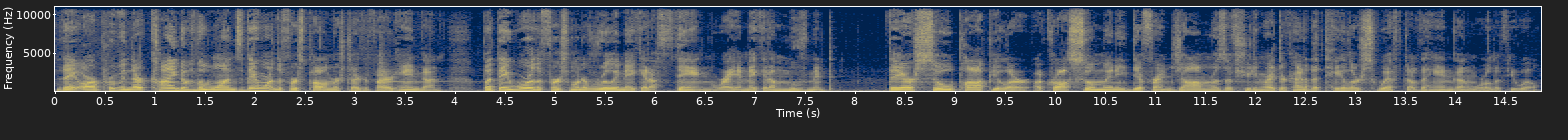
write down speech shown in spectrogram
they are proven they're kind of the ones. They weren't the first polymer striker fired handgun, but they were the first one to really make it a thing, right, and make it a movement. They are so popular across so many different genres of shooting, right? They're kind of the Taylor Swift of the handgun world, if you will.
